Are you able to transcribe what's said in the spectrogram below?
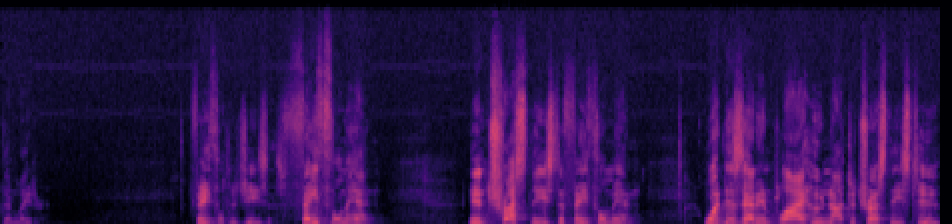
than later. Faithful to Jesus. Faithful men. Entrust these to faithful men. What does that imply who not to trust these to?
